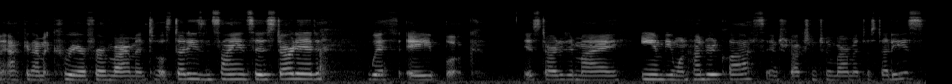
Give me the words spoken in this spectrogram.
my academic career for environmental studies and sciences started with a book. It started in my ENV 100 class, Introduction to Environmental Studies,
